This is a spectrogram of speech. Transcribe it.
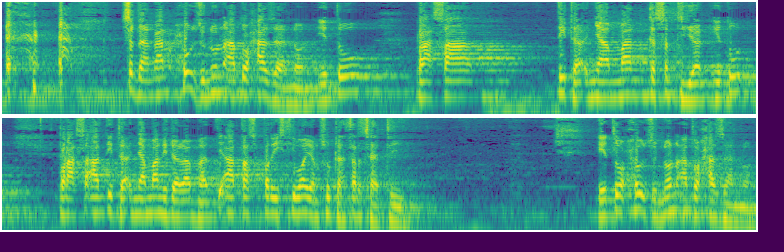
Sedangkan huzunun atau hazanun itu rasa tidak nyaman, kesedihan itu perasaan tidak nyaman di dalam hati atas peristiwa yang sudah terjadi. Itu huznun atau hazanun.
